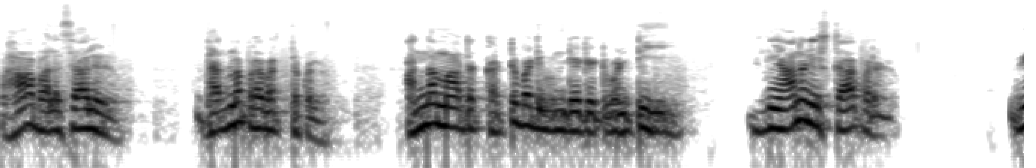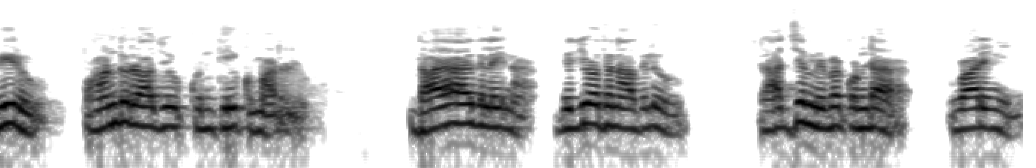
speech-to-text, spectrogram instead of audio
మహాబలశాలులు ధర్మ ప్రవర్తకులు అన్నమాట కట్టుబడి ఉండేటటువంటి జ్ఞాననిష్టాపరులు వీరు పాండురాజు కుంతి కుమారులు. దాయాదులైన దుర్యోధనాదులు రాజ్యం ఇవ్వకుండా వారిని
